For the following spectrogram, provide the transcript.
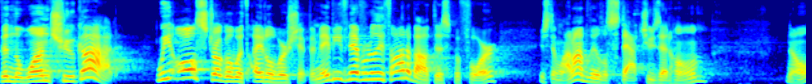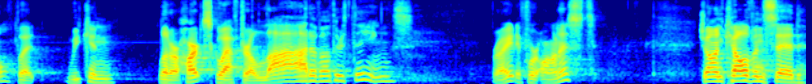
than the one true God. We all struggle with idol worship. And maybe you've never really thought about this before. You're saying, well, I don't have little statues at home. No, but we can let our hearts go after a lot of other things, right? If we're honest. John Calvin said,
